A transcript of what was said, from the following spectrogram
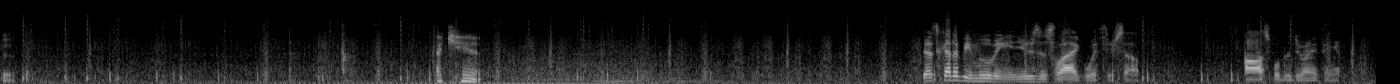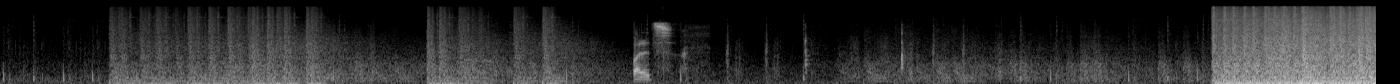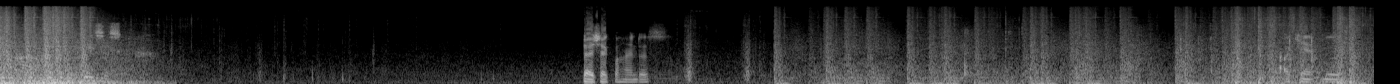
Shit. I can't. You just gotta be moving and use this lag with yourself. Possible to do anything. But it's Gotta check behind us. I can't move.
